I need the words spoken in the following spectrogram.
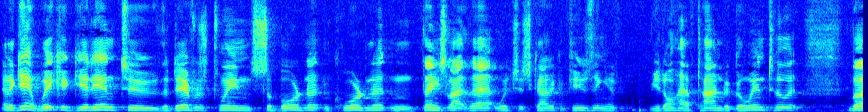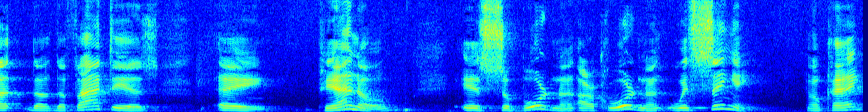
And again, we could get into the difference between subordinate and coordinate and things like that, which is kind of confusing if you don't have time to go into it. But the, the fact is, a piano is subordinate or coordinate with singing. Okay?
